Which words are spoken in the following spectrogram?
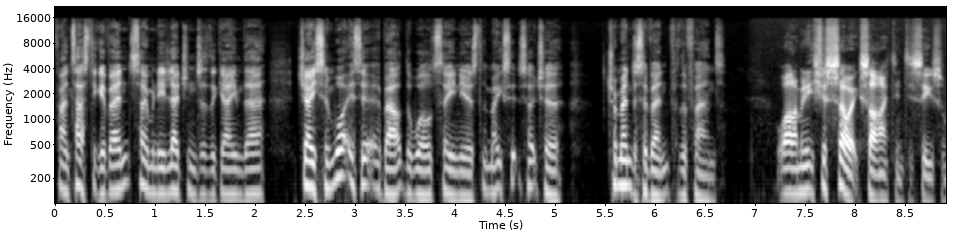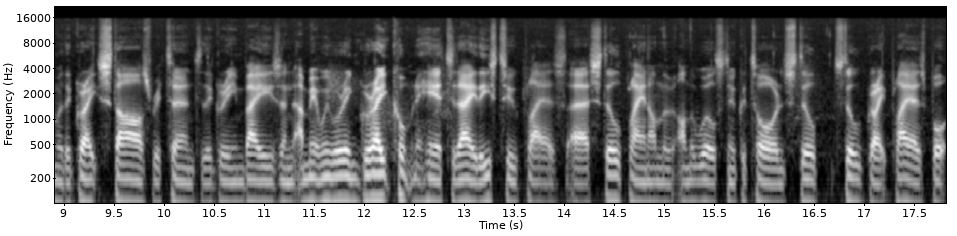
Fantastic event, so many legends of the game there. Jason, what is it about the World Seniors that makes it such a tremendous event for the fans? Well, I mean, it's just so exciting to see some of the great stars return to the Green Baize, and I mean, we were in great company here today. These two players uh, still playing on the on the World Snooker Tour, and still still great players. But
